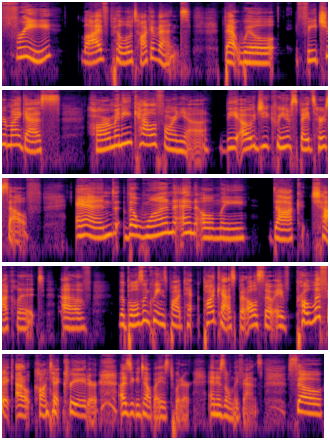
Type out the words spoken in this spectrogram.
free live Pillow Talk event that will feature my guests, Harmony California, the OG Queen of Spades herself, and the one and only Doc Chocolate of the Bulls and Queens pod- podcast, but also a prolific adult content creator, as you can tell by his Twitter and his OnlyFans. So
